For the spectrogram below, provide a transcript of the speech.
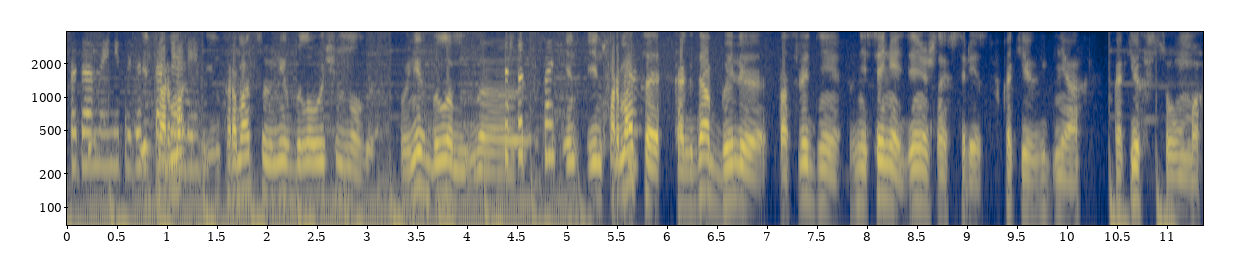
что данные не Информа- предоставляли. Информации у них было очень много. У них было э, спросить? ин- информация, когда были последние внесения денежных средств, в каких днях, в каких суммах.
